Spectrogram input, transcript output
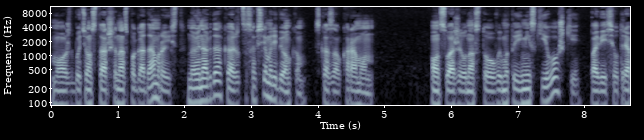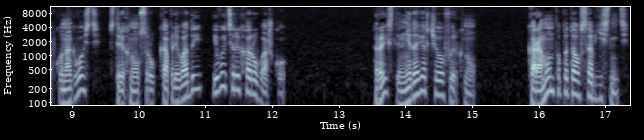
Может быть, он старше нас по годам, Рейст, но иногда кажется совсем ребенком, сказал Карамон. Он сложил на стол вымытые миски и ложки, повесил тряпку на гвоздь, стряхнул с рук капли воды и вытер их о рубашку. Рейслин недоверчиво фыркнул. Карамон попытался объяснить.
